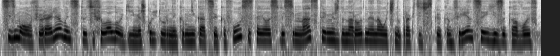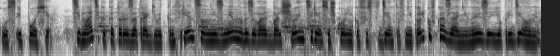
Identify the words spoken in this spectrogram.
7 февраля в Институте филологии и межкультурной коммуникации КФУ состоялась 18-я международная научно-практическая конференция «Языковой вкус эпохи». Тематика, которую затрагивает конференция, неизменно вызывает большой интерес у школьников и студентов не только в Казани, но и за ее пределами.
